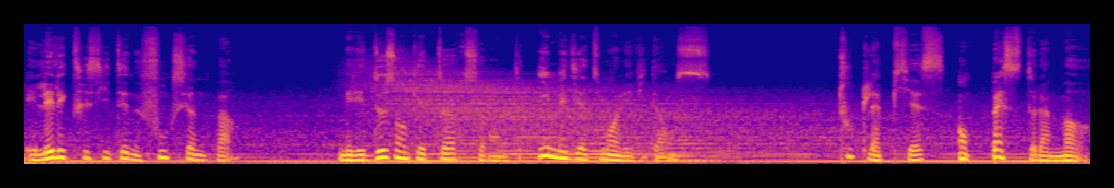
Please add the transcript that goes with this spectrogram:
et l'électricité ne fonctionne pas, mais les deux enquêteurs se rendent immédiatement à l'évidence. Toute la pièce empeste la mort.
